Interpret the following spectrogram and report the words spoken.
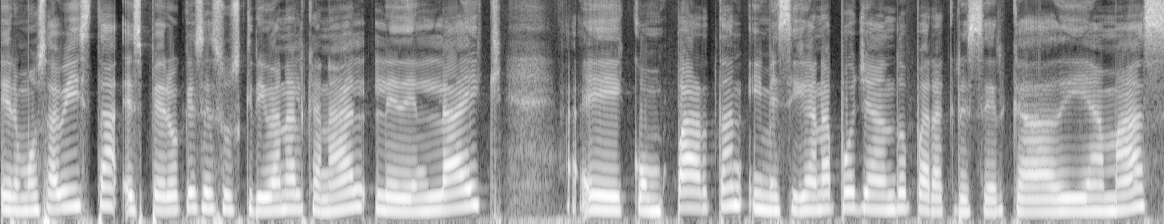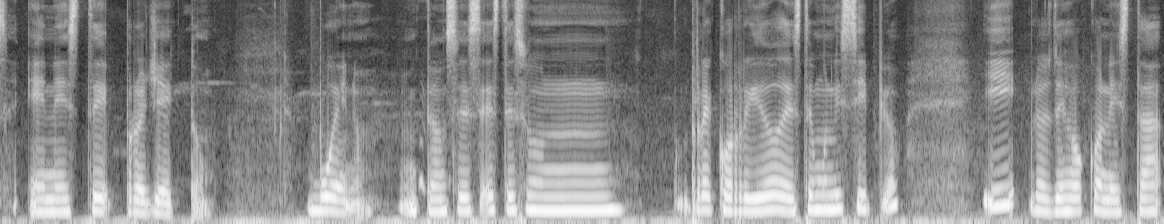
hermosa vista. Espero que se suscriban al canal, le den like, eh, compartan y me sigan apoyando para crecer cada día más en este proyecto. Bueno, entonces este es un recorrido de este municipio y los dejo con esta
